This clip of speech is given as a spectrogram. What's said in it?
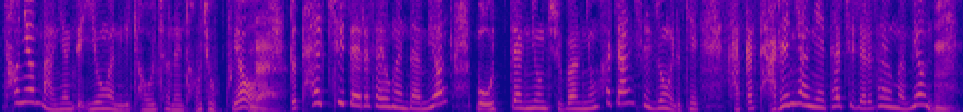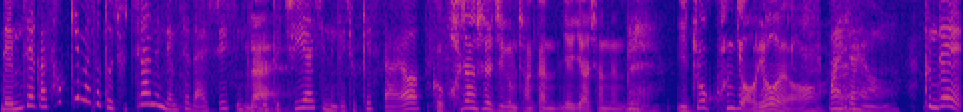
천연 방향제 이용하는 게 겨울철에는 더 좋고요. 네. 또 탈취제를 사용한다면 뭐 옷장용, 주방용, 화장실용 이렇게 각각 다른 향의 탈취제를 사용하면 음. 냄새가 섞이면서 더 좋지 않은 냄새 날 수 있으니까 네. 이것도 주의하시는 게 좋겠어요. 그 화장실 지금 잠깐 얘기하셨는데 네. 이쪽 환기 어려워요. 네? 맞아요. 근데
